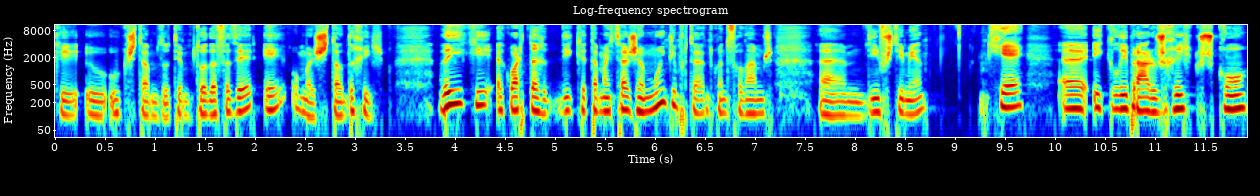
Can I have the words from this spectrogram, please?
que, o, o que estamos o tempo todo a fazer é uma gestão de risco. Daí que a quarta dica também seja muito importante quando falamos hum, de investimento, que é ah, equilibrar os riscos com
